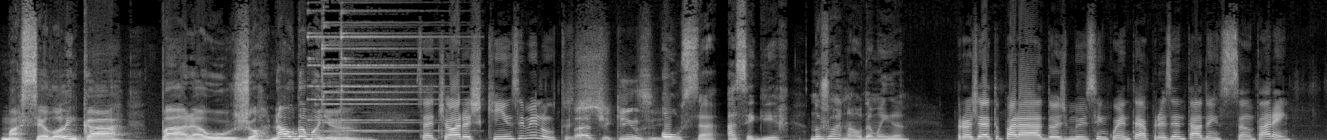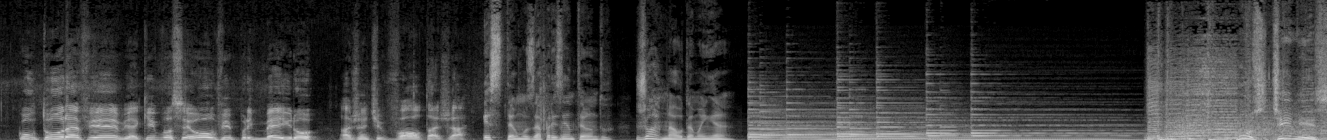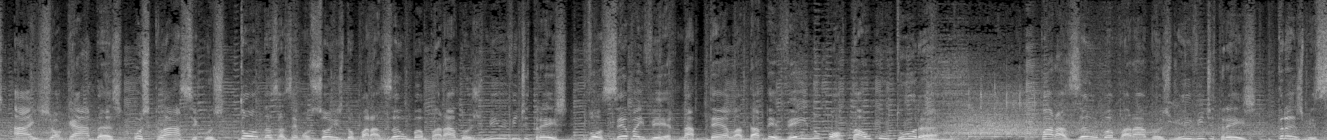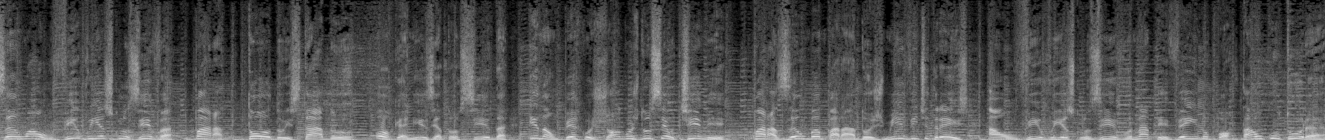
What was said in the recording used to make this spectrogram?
Marcelo Alencar para o Jornal da Manhã. 7 horas 15 minutos. 7 e 15. Ouça a seguir no Jornal da Manhã. Projeto para 2050 é apresentado em Santarém. Cultura FM, aqui você ouve primeiro. A gente volta já. Estamos apresentando Jornal da Manhã. Os times, as jogadas, os clássicos, todas as emoções do Parazão Bampará 2023. Você vai ver na tela da TV e no portal Cultura. Parazão Bampará 2023. Transmissão ao vivo e exclusiva para todo o estado. Organize a torcida e não perca os jogos do seu time. Parazão Bampará 2023. Ao vivo e exclusivo na TV e no portal Cultura.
